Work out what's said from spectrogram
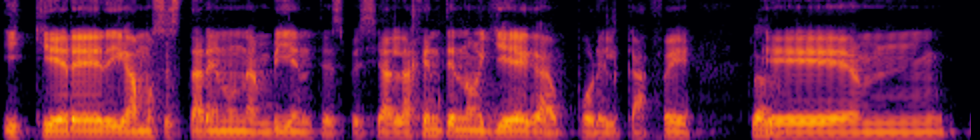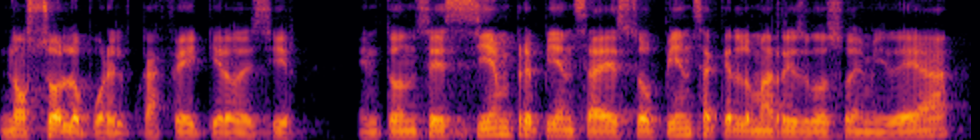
y quiere, digamos, estar en un ambiente especial. La gente no llega por el café, em, no solo por el café, quiero decir. Entonces, siempre piensa eso, piensa que es lo más riesgoso de mi idea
